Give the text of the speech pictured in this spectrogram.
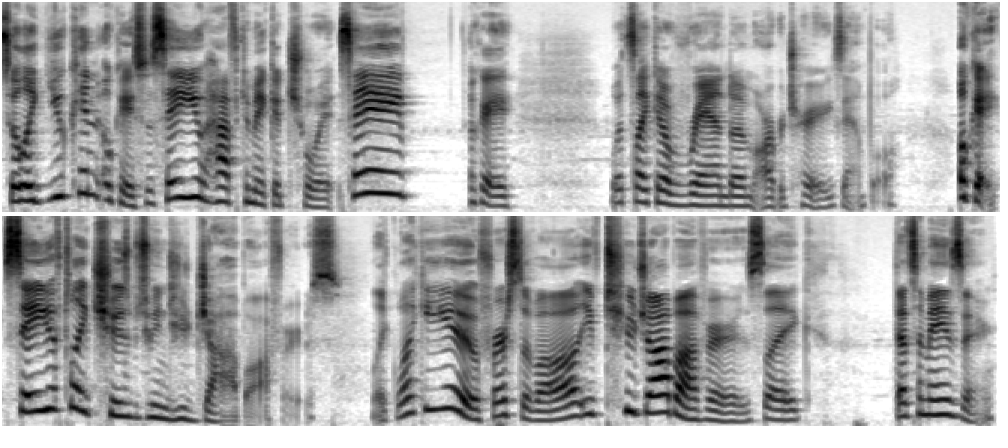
So, like, you can, okay, so say you have to make a choice. Say, okay, what's like a random arbitrary example? Okay, say you have to like choose between two job offers. Like, lucky you, first of all, you have two job offers. Like, that's amazing.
